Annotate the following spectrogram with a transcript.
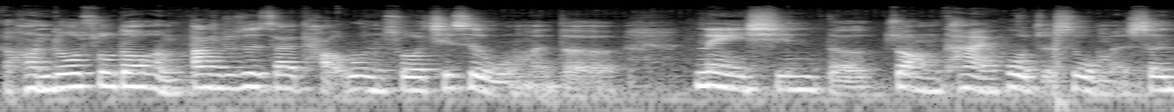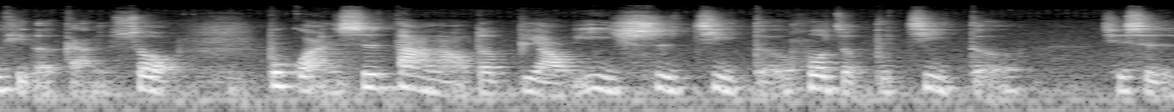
很多书都很棒，就是在讨论说，其实我们的内心的状态，或者是我们身体的感受，不管是大脑的表意识记得或者不记得，其实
